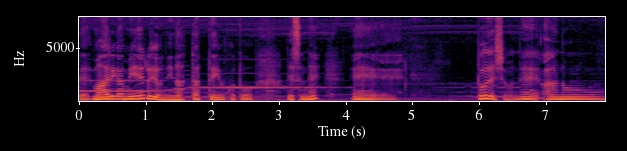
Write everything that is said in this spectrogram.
て周りが見えるようになったっていうことですね、えー、どうでしょうね。あの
